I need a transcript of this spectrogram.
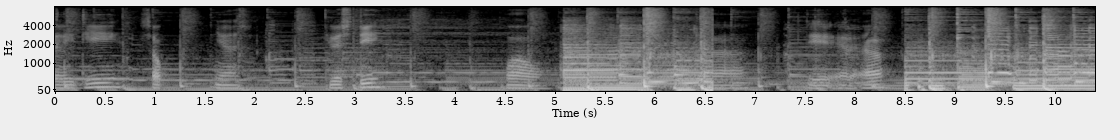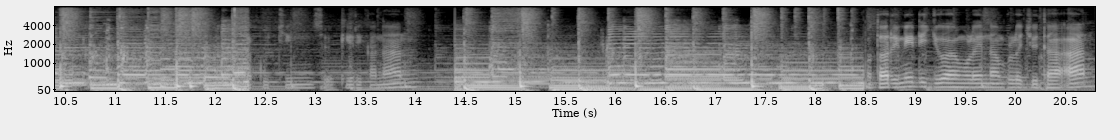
LED sok nya USD wow. DRL kucing kiri kanan. Motor ini dijual mulai 60 jutaan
